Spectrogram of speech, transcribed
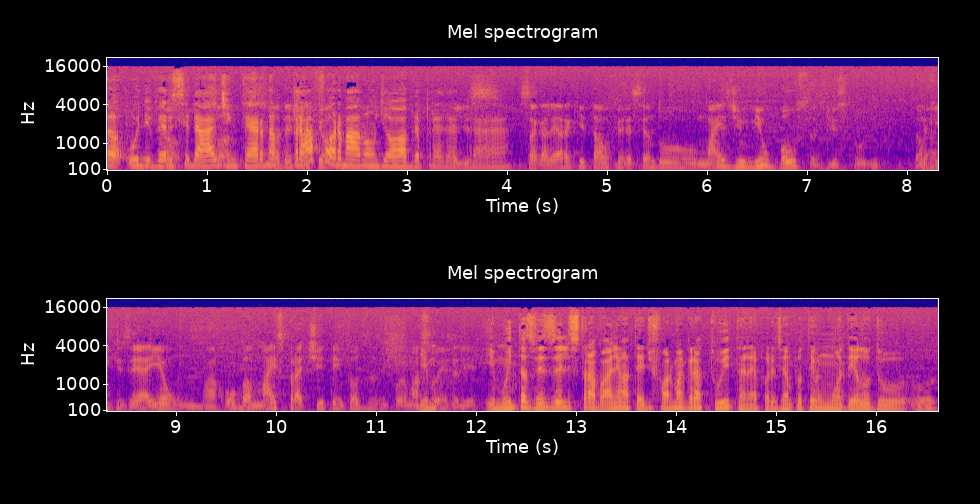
uh, universidade não, só, interna para formar a mão de obra. Eles, pra... Essa galera aqui está oferecendo mais de mil bolsas de estudo então, é. quem quiser aí é um arroba mais pra ti, tem todas as informações e, ali. E muitas vezes eles trabalham até de forma gratuita, né? Por exemplo, tem um modelo do.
